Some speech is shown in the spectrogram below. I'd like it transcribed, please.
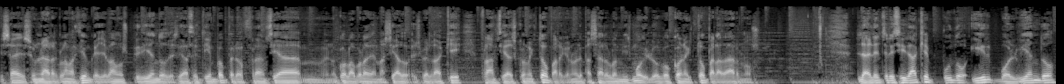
Esa es una reclamación que llevamos pidiendo desde hace tiempo, pero Francia mm, no colabora demasiado. Es verdad que Francia desconectó para que no le pasara lo mismo y luego conectó para darnos la electricidad que pudo ir volviendo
